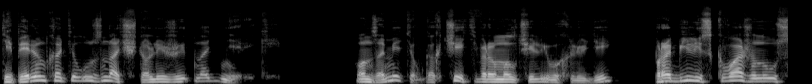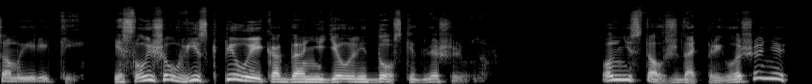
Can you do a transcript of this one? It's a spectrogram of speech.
Теперь он хотел узнать, что лежит на дне реки. Он заметил, как четверо молчаливых людей пробили скважину у самой реки и слышал визг пилы, когда они делали доски для шлюзов. Он не стал ждать приглашения,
